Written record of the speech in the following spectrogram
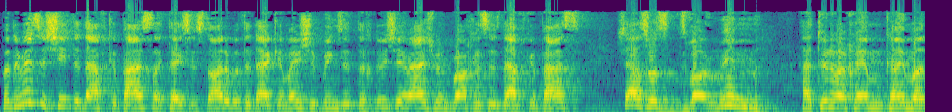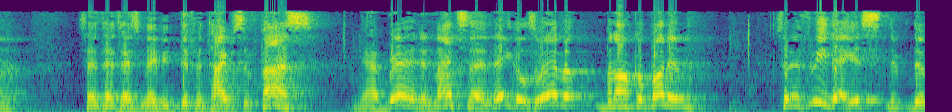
But there is a sheet that daf kapas, like Taisis started with the Darkamesh, brings it to Chdusha, Ashwin Bracha says daf kapas. Shas was dvarim hatunu achem kaiman says that there's maybe different types of pas. You have bread and matzah and bagels, whatever, but al. So the three days, the, the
